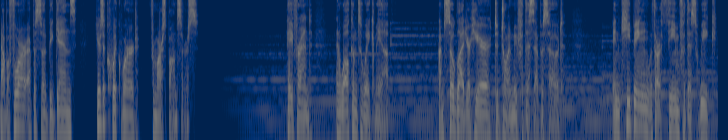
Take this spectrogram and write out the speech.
Now, before our episode begins, here's a quick word from our sponsors. Hey, friend, and welcome to Wake Me Up. I'm so glad you're here to join me for this episode. In keeping with our theme for this week,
